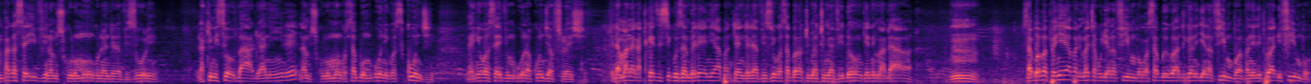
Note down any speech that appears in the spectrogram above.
mpaka sasa hivi namshukuru Mungu naendelea vizuri, lakini sio bado, yani ile namshukuru Mungu sababu mguu ni kwa sikunji, lakini kwa sasa hivi mguu nakunja fresh. Ina maana katika hizi siku za mbeleni hapa nitaendelea vizuri, kwa sababu natumia tumia vidonge ni madawa mm. Sababu hapa penyewe hapa nimeacha kuja na fimbo, kwa sababu ilikuwa natakiwa nije na fimbo hapa, nilipewa hadi fimbo,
